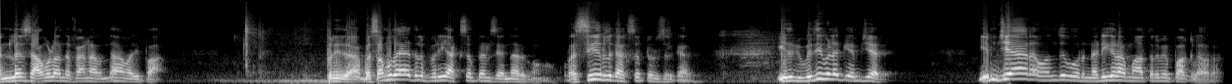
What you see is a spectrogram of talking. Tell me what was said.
அன்லஸ் அவ்வளோ அந்த ஃபேனாக இருந்தால் மதிப்பான் புரியுதா? இப்போ சமுதாயத்தில் பெரிய அக்செப்டன்ஸ் என்ன இருக்கும்? ரசிகர்களுக்கு அக்செப்டன்ஸ் இருக்காது. இதுக்கு விதிவிலக்கு எம்ஜிஆர். எம்ஜிஆரை வந்து ஒரு நடிகராக மாத்திரமே பார்க்கல அவர்.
